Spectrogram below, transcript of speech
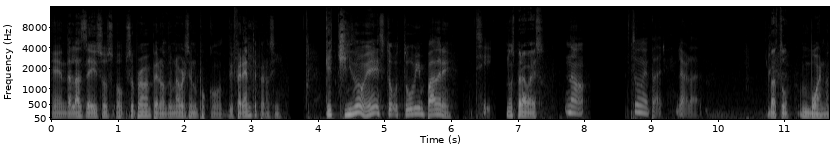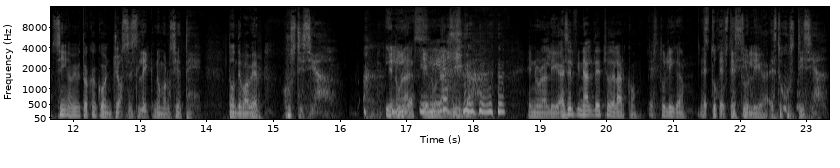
En The Last Days of, of Superman, pero de una versión un poco diferente, pero sí. ¡Qué chido, eh! Estuvo, estuvo bien padre. Sí. No esperaba eso. No. Estuvo muy padre, la verdad. Vas tú. Bueno, sí, a mí me toca con Justice League número 7, donde va a haber justicia. Y en una, ligas. en una liga. En una liga. Es el final, de hecho, del arco. Es tu liga. Es tu Eh, justicia. Es tu liga, es tu justicia.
